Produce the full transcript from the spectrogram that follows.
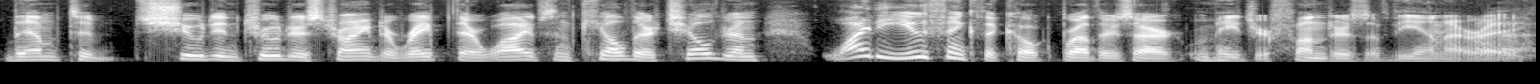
them to shoot intruders trying to rape their wives and kill their children. Why do you think the Koch brothers are major funders of the NRA?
